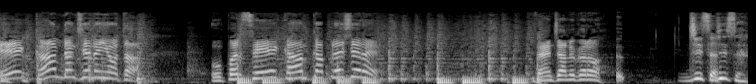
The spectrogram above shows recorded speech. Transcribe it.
एक काम ढंग से नहीं होता ऊपर से काम का प्रेशर है फैन चालू करो जी सर जी सर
